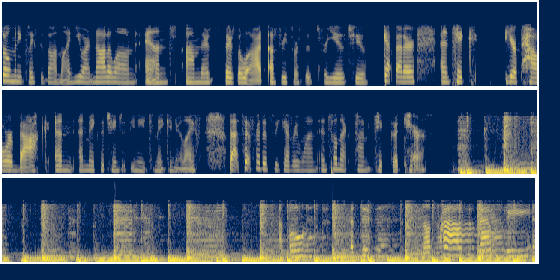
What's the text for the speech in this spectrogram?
so many places online. You are not alone, and um, there's there's a lot of resources for you to get better and take your power back and and make the changes you need to make in your life. That's it for this week, everyone. Until next time, take good care. I own it, addicted, not proud, but that was me.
